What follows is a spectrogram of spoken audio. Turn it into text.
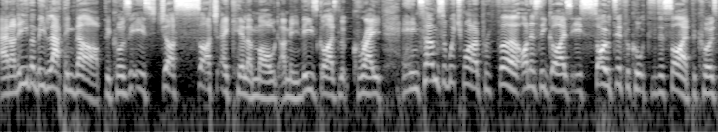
and I'd even be lapping that up because it is just such a killer mold. I mean, these guys look great. In terms of which one I prefer, honestly, guys, it's so difficult to decide because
